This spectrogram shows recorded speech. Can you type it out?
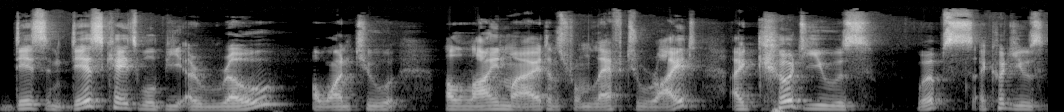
this, in this case, will be a row. I want to align my items from left to right. I could use, whoops, I could use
